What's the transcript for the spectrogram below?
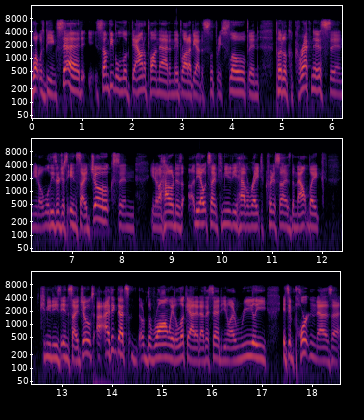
what was being said, some people looked down upon that and they brought up, yeah, the slippery slope and political correctness and, you know, well, these are just inside jokes. And, you know, how does the outside community have a right to criticize the mountain bike community's inside jokes? I, think that's the wrong way to look at it. As I said, you know, I really, it's important as a,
